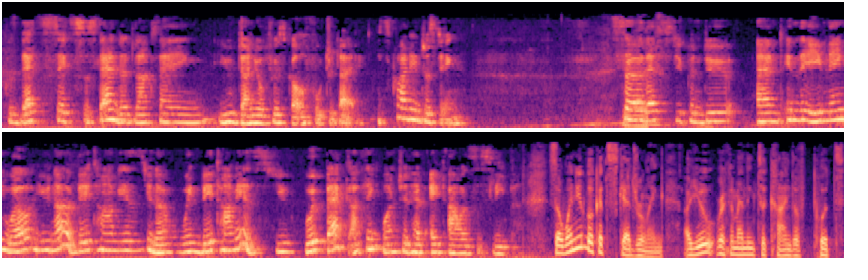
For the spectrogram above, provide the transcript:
Because that sets a standard like saying you've done your first goal for today. It's quite interesting. So Right. that's you can do. And in the evening, well, you know, bedtime is, you know, when bedtime is. You work back, I think one should have eight hours of sleep. So when you look at scheduling, are you recommending to kind of put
